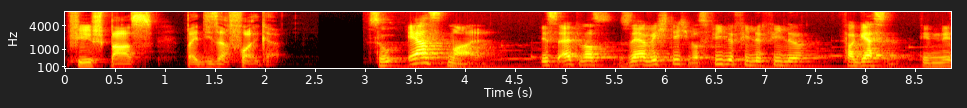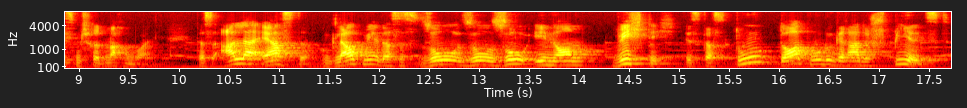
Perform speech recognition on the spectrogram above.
viel Spaß bei dieser Folge. Zuerst mal ist etwas sehr wichtig, was viele, viele, viele vergessen, die den nächsten Schritt machen wollen. Das allererste, und glaub mir, das ist so, so, so enorm wichtig, ist, dass du dort, wo du gerade spielst,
